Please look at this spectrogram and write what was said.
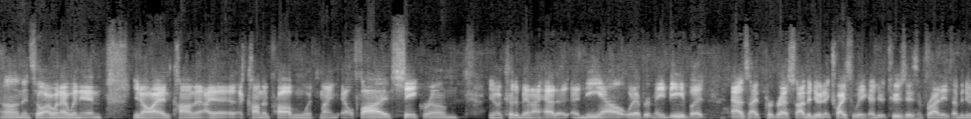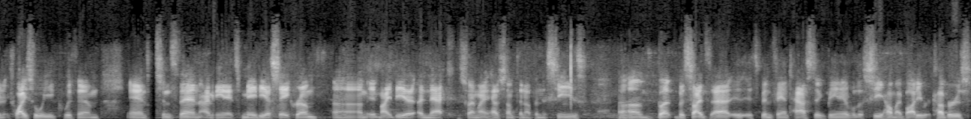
Um, and so I, when I went in, you know, I had common, I had a common problem with my L5 sacrum. You know, it could have been I had a, a knee out, whatever it may be. But as I progressed, so I've been doing it twice a week. I do it Tuesdays and Fridays. I've been doing it twice a week with him. And since then, I mean, it's maybe a sacrum. Um, it might be a, a neck. So I might have something up in the C's. Um, but besides that, it, it's been fantastic being able to see how my body recovers.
